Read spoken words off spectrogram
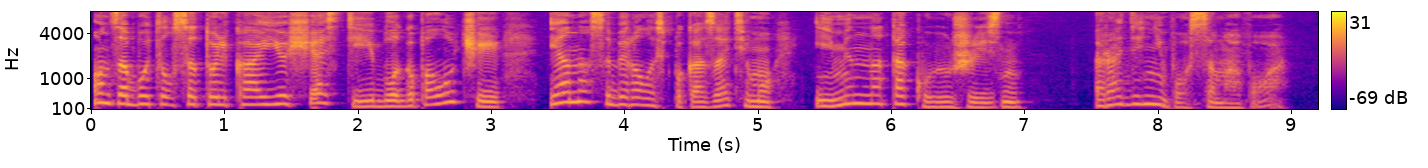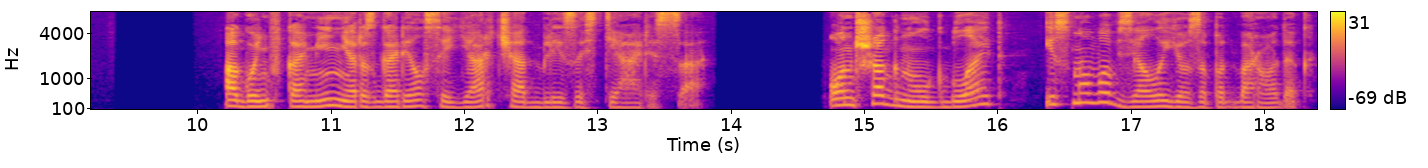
Он заботился только о ее счастье и благополучии, и она собиралась показать ему именно такую жизнь ради него самого. Огонь в камине разгорелся ярче от близости Ариса. Он шагнул к Блайт и снова взял ее за подбородок.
